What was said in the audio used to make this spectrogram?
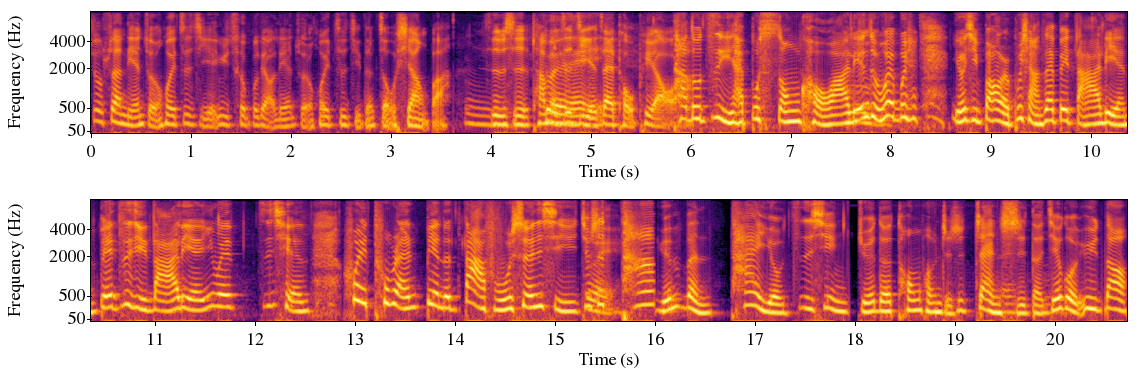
就算联准会自己也预测不了联准会自己的走向吧，嗯、是不是？他们自己也在投票，啊，他都自己还不松口啊。联准会不，尤其鲍尔不想再被打脸，被自己打脸，因为之前会突然变得大幅升息，就是他原本太有自信，觉得通膨只是暂时的，结果遇到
